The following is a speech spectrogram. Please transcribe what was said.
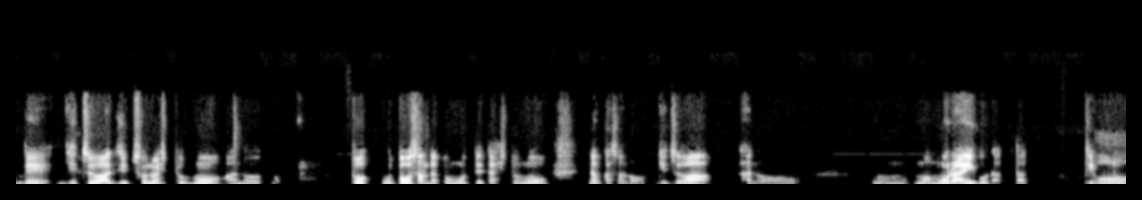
で、実はじその人も、あの、と、お父さんだと思ってた人も、なんかその、実は、あの、うんまあ、もらい子だったっていうこと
